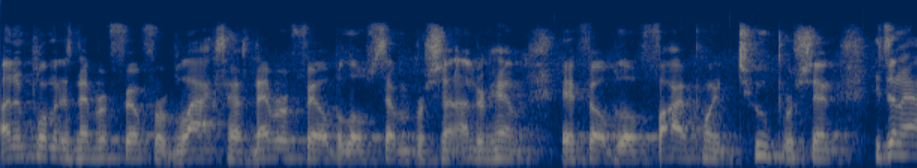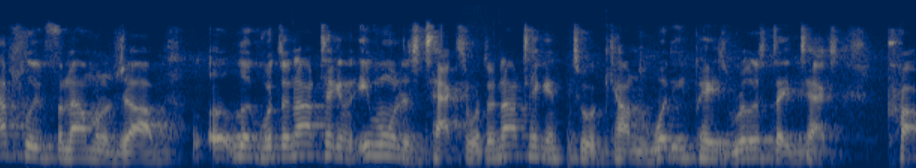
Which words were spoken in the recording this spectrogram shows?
Unemployment has never failed for blacks, has never failed below 7%. Under him, it fell below 5.2%. He's done an absolutely phenomenal job. Look, what they're not taking, even with his taxes, what they're not taking into account is what he pays real estate tax, pro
